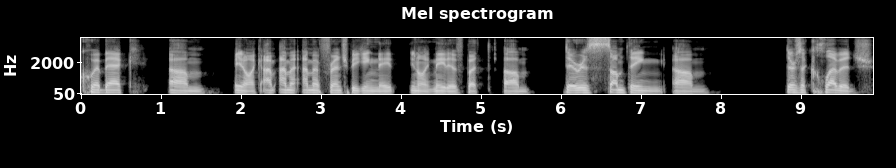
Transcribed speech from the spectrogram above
quebec um you know like i'm i'm a, I'm a french speaking nat you know like native but um there is something um there's a cleavage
